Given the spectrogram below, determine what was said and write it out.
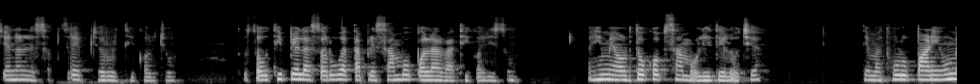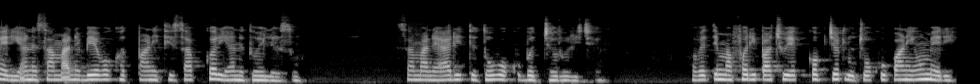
ચેનલને સબસ્ક્રાઈબ જરૂરથી કરજો. તો સૌથી પહેલાં શરૂઆત આપણે સાંબો પલાળવાથી કરીશું. અહીં મેં અડધો કપ સાંબો લીધેલો છે. તેમાં થોડું પાણી ઉમેરી અને સામાને બે વખત પાણીથી સાફ કરી અને ધોઈ લેશું. સામાને આ રીતે ધોવો ખૂબ જ જરૂરી છે. હવે તેમાં ફરી પાછું એક કપ જેટલું ચોખ્ખું પાણી ઉમેરી,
